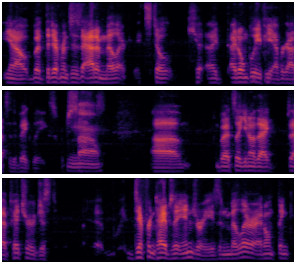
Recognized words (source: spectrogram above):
You know, but the difference is Adam Miller. It's still, I, I don't believe he ever got to the big leagues, which sucks. No. Um, but it's like you know that that pitcher just different types of injuries, and Miller, I don't think,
